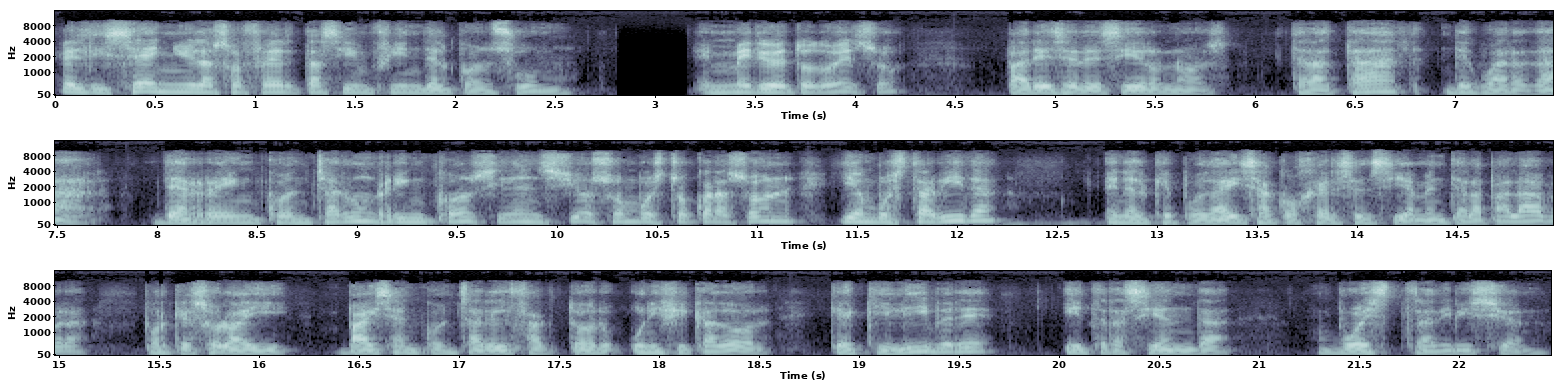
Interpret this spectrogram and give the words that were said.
el diseño y las ofertas sin fin del consumo. En medio de todo eso, parece decirnos, tratad de guardar, de reencontrar un rincón silencioso en vuestro corazón y en vuestra vida en el que podáis acoger sencillamente a la palabra, porque sólo ahí vais a encontrar el factor unificador que equilibre y trascienda vuestra división.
